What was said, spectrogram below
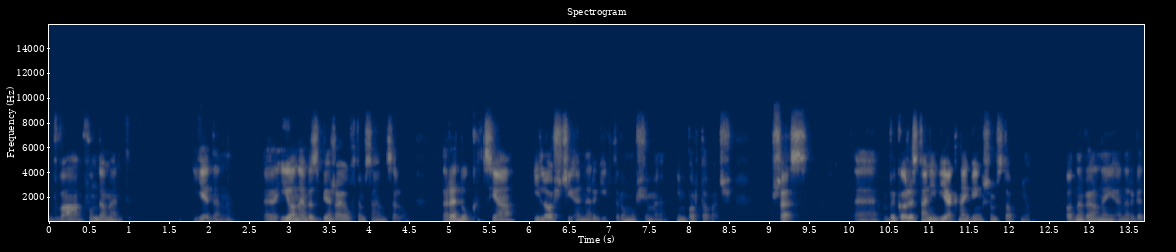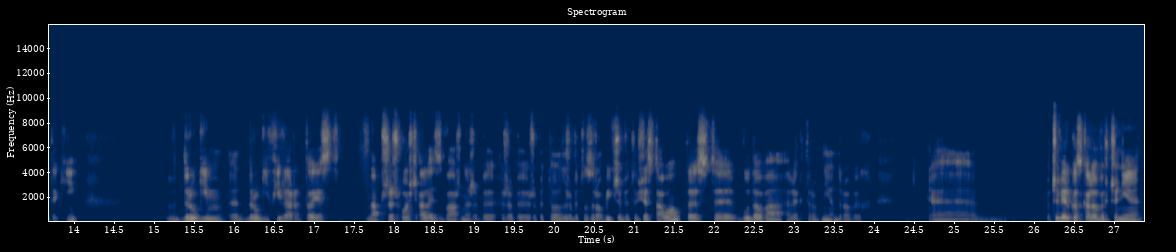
dwa fundamenty. Jeden, e, i one zmierzają w tym samym celu. Redukcja ilości energii, którą musimy importować przez e, wykorzystanie w jak największym stopniu odnawialnej energetyki. Drugim, e, drugi filar to jest na przyszłość, ale jest ważne, żeby, żeby, żeby, to, żeby to zrobić, żeby to się stało, to jest e, budowa elektrowni jądrowych. Czy wielkoskalowych, czy nie.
